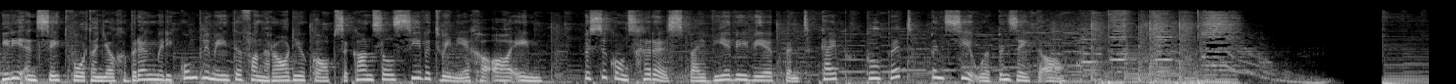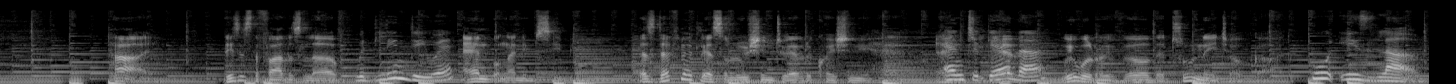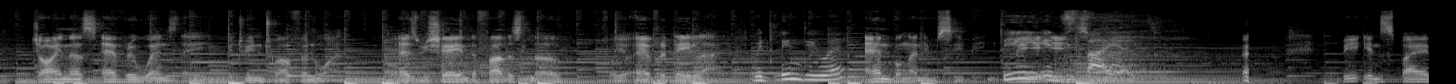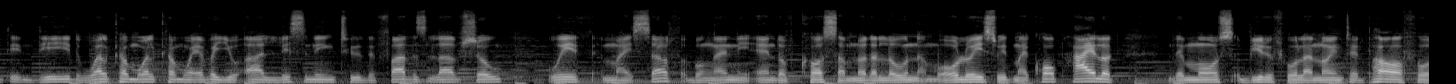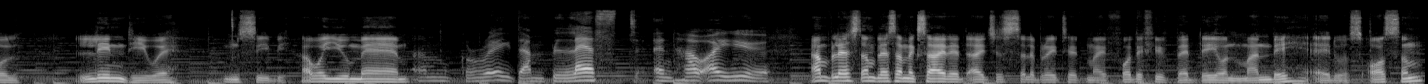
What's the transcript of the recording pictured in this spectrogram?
Hierdie inset word aan jou gebring met die komplimente van Radio Kaapse Kansel 729 AM. Besoek ons gerus by www.cape pulpit.co.za. Hi, this is the Father's love with Lindiwe and Bongani Msibi. There's definitely a solution to every question you have. And together, we will reveal the true nature of God. who is love. Join us every Wednesday between 12 and 1 as we share in the Father's love for your everyday life. With Lindiwe, And Bongani Msibi. be, inspired. Be inspired indeed. Welcome, welcome wherever you are listening to the Father's Love Show with myself, Bongani. And of course, I'm not alone. I'm always with my co pilot, the most beautiful, anointed, powerful Lindiwe Msibi. How are you, ma'am? I'm great. I'm blessed. And how are you? I'm blessed. I'm blessed. I'm excited. I just celebrated my 45th birthday on Monday. It was awesome.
